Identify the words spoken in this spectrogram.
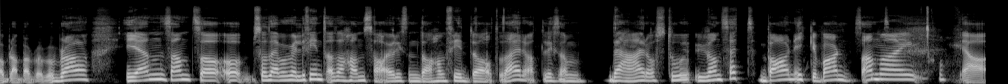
og bla, bla, bla, bla, bla igjen. sant? Så, og, så det var veldig fint. Altså, han sa jo liksom da han fridde og alt det der, at liksom det er oss to uansett. Barn, ikke barn. sant? Nei. Ja,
